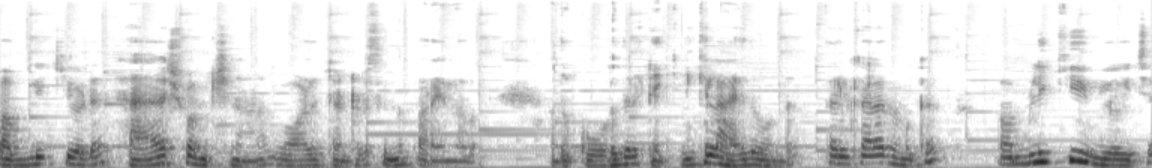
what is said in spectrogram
പബ്ലിക്കിയുടെ ഹാഷ് ഫംഗ്ഷനാണ് വാളറ്റ് അഡ്രസ് എന്ന് പറയുന്നത്. അത് കൂടുതൽ ടെക്നിക്കൽ ആയതുകൊണ്ട് തൽക്കാലം നമുക്ക് പബ്ലിക് കീ ഉപയോഗിച്ച്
